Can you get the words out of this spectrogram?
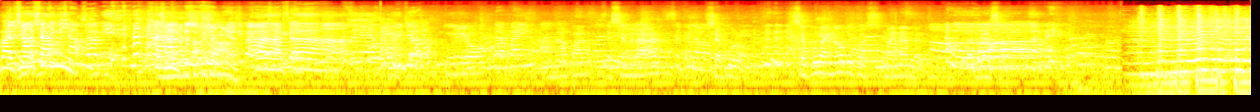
Tengok baju Syami. Syami. Syami. Ah, ah. Tuyo, Napa, Seminar, Sepuro. Sepuro I know because my number. Yes.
